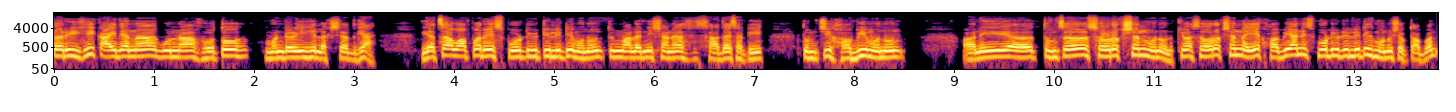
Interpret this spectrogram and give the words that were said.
तरीही कायद्यानं गुन्हा होतो मंडळी हे लक्षात घ्या. याचा वापर हे स्पोर्ट युटिलिटी म्हणून तुम्हाला निशाणा साधायसाठी तुमची हॉबी म्हणून आणि तुमचं संरक्षण म्हणून किंवा संरक्षण नाही एक हॉबी आणि स्पोर्ट युटिलिटीज म्हणू शकतो आपण.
